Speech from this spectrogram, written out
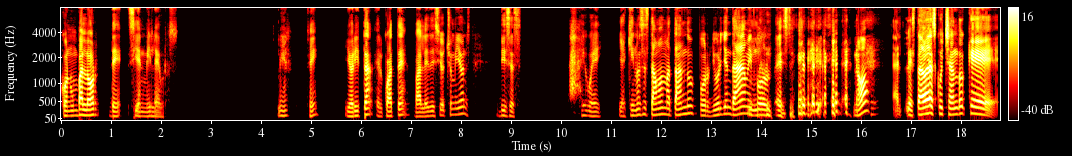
con un valor de 100 mil euros. Mira, ¿sí? Y ahorita el cuate vale 18 millones. Dices, ay, güey, y aquí nos estamos matando por Jürgen Damm y por este, ¿no? Le estaba escuchando que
